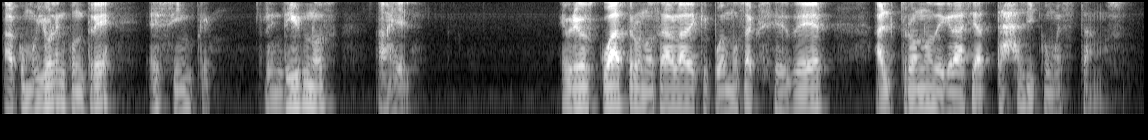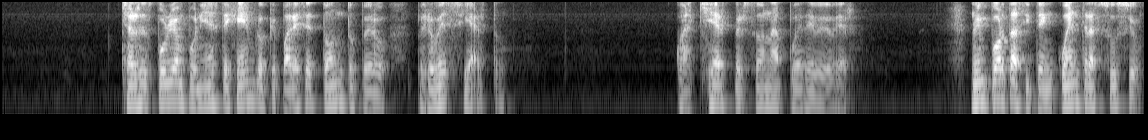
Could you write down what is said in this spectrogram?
a como yo la encontré es simple, rendirnos a Él. Hebreos 4 nos habla de que podemos acceder al trono de gracia tal y como estamos. Charles Spurgeon ponía este ejemplo que parece tonto, pero, pero es cierto. Cualquier persona puede beber. No importa si te encuentras sucio,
